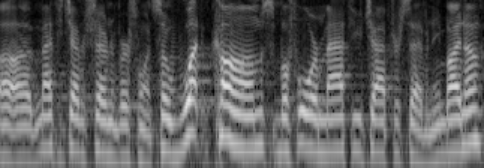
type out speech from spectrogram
uh, Matthew chapter 7 verse 1. So, what comes before Matthew chapter 7? Anybody know?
